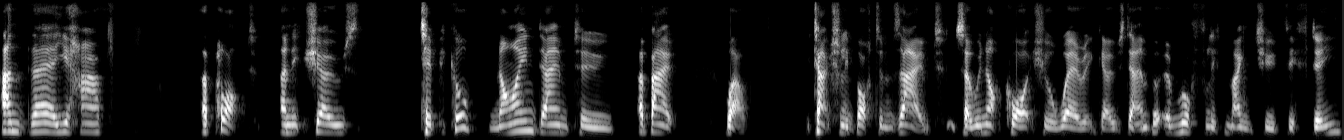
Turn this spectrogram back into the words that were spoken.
And there you have a plot, and it shows typical 9 down to about, well, it actually bottoms out, so we're not quite sure where it goes down, but a roughly magnitude 15.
